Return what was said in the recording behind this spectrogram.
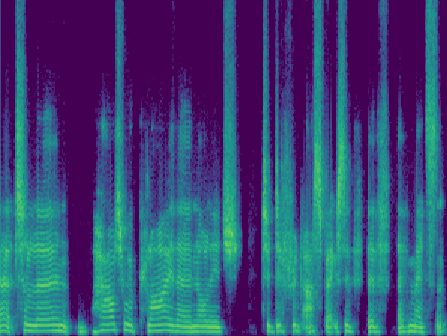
uh, to learn how to apply their knowledge to different aspects of, of, of medicine,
